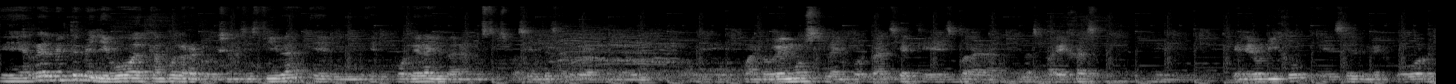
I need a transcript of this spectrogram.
Eh, realmente me llevó al campo de la reproducción asistida el, poder ayudar a nuestros pacientes a lograr tener. Eh, cuando vemos la importancia que es para las parejas eh, tener un hijo, es el mejor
